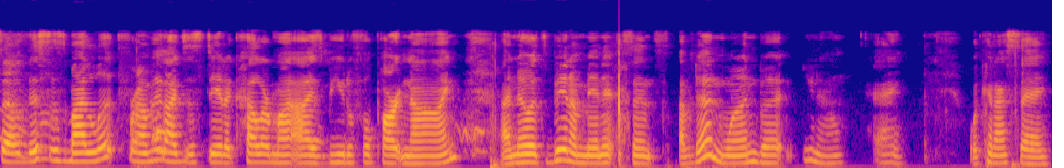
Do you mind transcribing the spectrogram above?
so this is my look from it. I just did a Color My Eyes Beautiful Part 9. I know it's been a minute since I've done one, but, you know, hey, what can I say?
